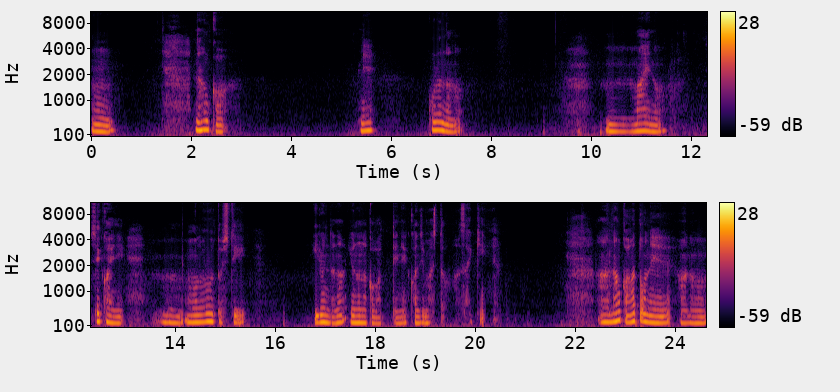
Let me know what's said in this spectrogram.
うん。なんか、ね、コロナの、うん、前の世界に、うん、戻ろうとしているんだな、世の中はってね、感じました、最近。あ、なんかあとね、あの、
